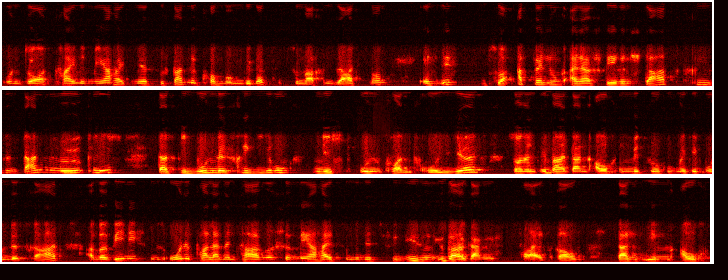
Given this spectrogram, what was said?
und dort keine Mehrheit mehr zustande kommen, um Gesetze zu machen, sagt man, es ist zur Abwendung einer schweren Staatskrise dann möglich, dass die Bundesregierung nicht unkontrolliert, sondern immer dann auch in Mitwirkung mit dem Bundesrat, aber wenigstens ohne parlamentarische Mehrheit, zumindest für diesen Übergangszeitraum, dann eben auch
